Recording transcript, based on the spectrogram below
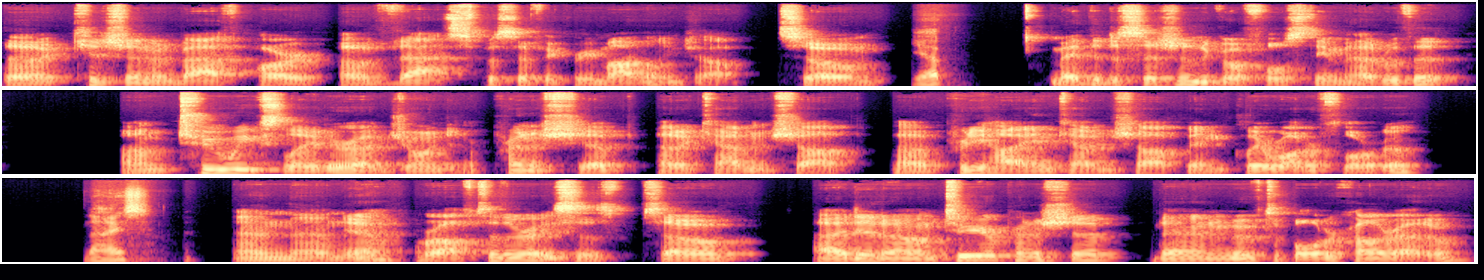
the kitchen and bath part of that specific remodeling job. So Yep. made the decision to go full steam ahead with it. Um, two weeks later, I joined an apprenticeship at a cabinet shop, a pretty high end cabinet shop in Clearwater, Florida. Nice. And then, yeah, we're off to the races. So I did um two year apprenticeship, then moved to Boulder, Colorado.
